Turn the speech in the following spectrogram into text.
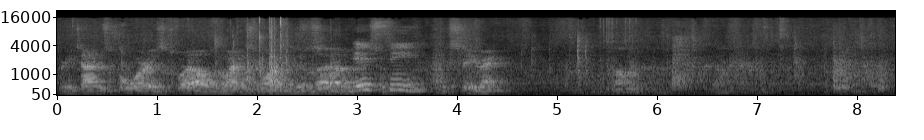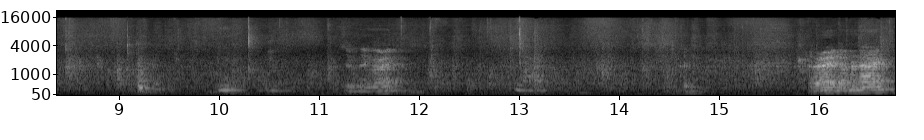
Three times four is twelve, minus one gives us eleven. It's C. It's C, right? Oh. Is everything right? Yeah. Okay. All right, number nine.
